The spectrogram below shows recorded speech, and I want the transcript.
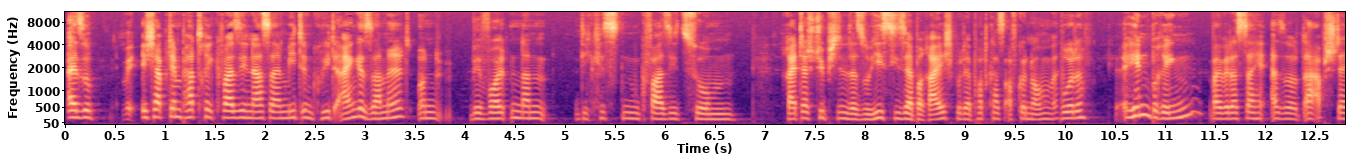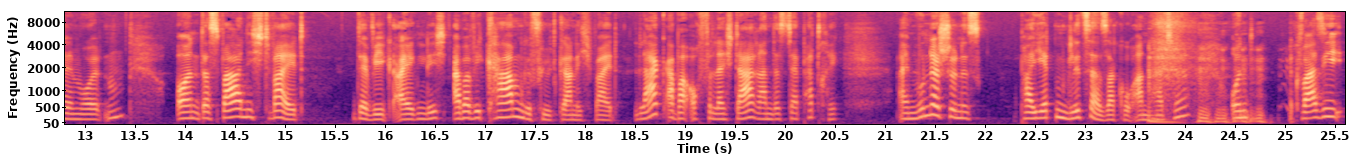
Also, ich habe den Patrick quasi nach seinem Meet and Greet eingesammelt und wir wollten dann die Kisten quasi zum Reiterstübchen, so hieß dieser Bereich, wo der Podcast aufgenommen wurde, hinbringen, weil wir das da, also da abstellen wollten. Und das war nicht weit, der Weg eigentlich, aber wir kamen gefühlt gar nicht weit. Lag aber auch vielleicht daran, dass der Patrick ein wunderschönes Pailletten-Glitzersacko anhatte und quasi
